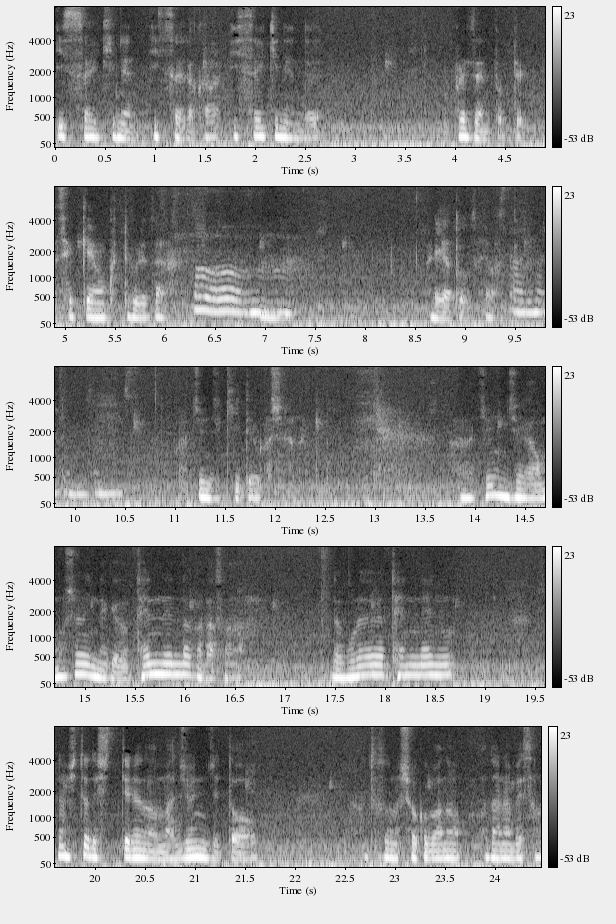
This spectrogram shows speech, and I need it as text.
1歳記念1歳だから1歳記念でプレゼントって石鹸を送ってくれた。ありがとうございます。ありがとうございます。順次聞いてるか知らないけどあ順次が面白いんだけど天然だからさ。で俺天然の人で知ってるのはまあ順次とあとその職場の渡辺さん。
